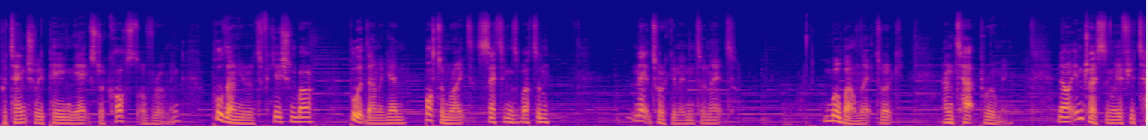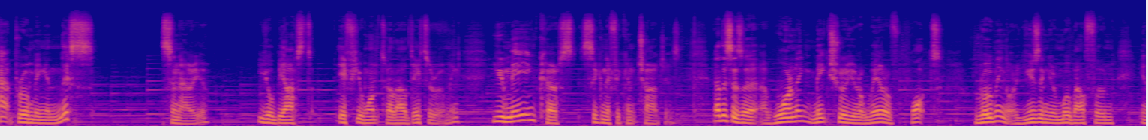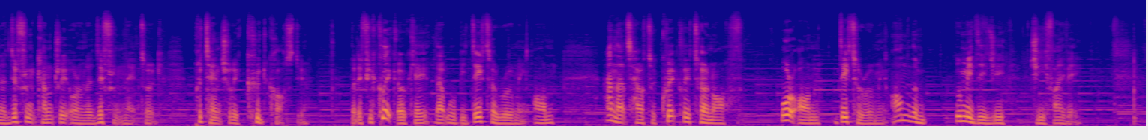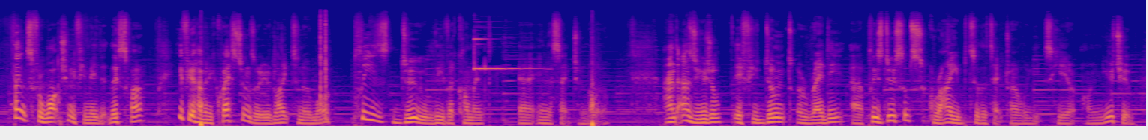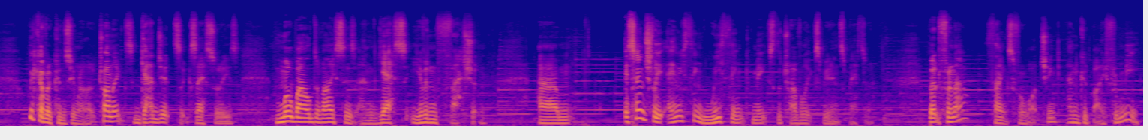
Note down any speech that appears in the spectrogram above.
potentially paying the extra cost of roaming, pull down your notification bar, pull it down again, bottom right, settings button, network and internet, mobile network, and tap roaming. Now, interestingly, if you tap roaming in this scenario, you'll be asked if you want to allow data roaming, you may incur significant charges. Now, this is a, a warning. Make sure you're aware of what roaming or using your mobile phone in a different country or on a different network potentially could cost you. But if you click OK, that will be data roaming on, and that's how to quickly turn off or on data roaming on the UmiDigi G5A. Thanks for watching if you made it this far. If you have any questions or you'd like to know more, please do leave a comment uh, in the section below. And as usual, if you don't already, uh, please do subscribe to the Tech Travel Geeks here on YouTube. We cover consumer electronics, gadgets, accessories, mobile devices, and yes, even fashion. Um, essentially anything we think makes the travel experience better. But for now, thanks for watching and goodbye from me.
